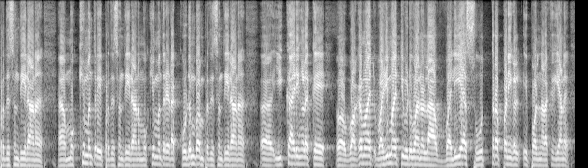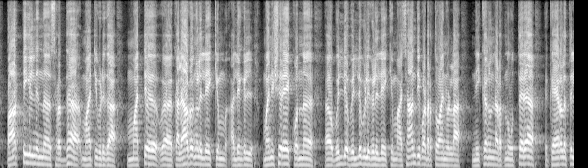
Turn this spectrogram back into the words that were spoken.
പ്രതിസന്ധിയിലാണ് മുഖ്യമന്ത്രി പ്രതിസന്ധിയിലാണ് മുഖ്യമന്ത്രിയുടെ കുടുംബം പ്രതിസന്ധിയിലാണ് ഈ കാര്യങ്ങളൊക്കെ വകമാറ്റി വഴിമാറ്റി വിടുവാനുള്ള വലിയ സൂത്രപ്പണികൾ ഇപ്പോൾ നടക്കുകയാണ്. പാർട്ടിയിൽ നിന്ന് ശ്രദ്ധ മാറ്റിവിടുക മറ്റ് കലാപങ്ങളിലേക്കും അല്ലെങ്കിൽ മനുഷ്യരെ കൊന്ന് വലിയ വെല്ലുവിളികളിലേക്കും അശാന്തി പടർത്തുവാനുള്ള നീക്കങ്ങൾ നടത്തുന്നു. ഉത്തര കേരളത്തിൽ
